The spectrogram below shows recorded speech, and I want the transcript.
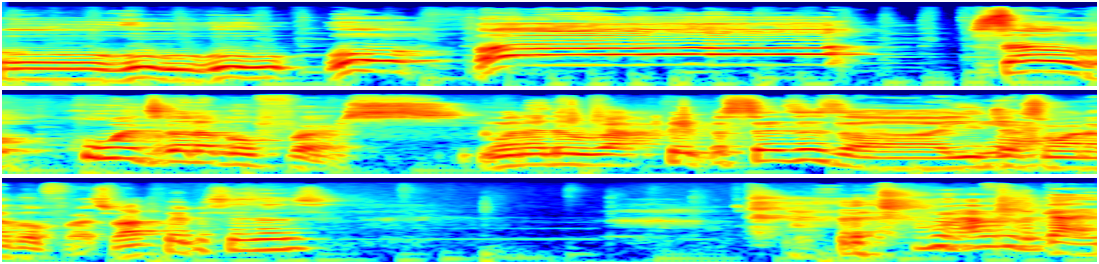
Oh, oh, oh. oh, oh. So, who is gonna go first? You wanna do rock, paper, scissors, or you yeah. just wanna go first? Rock, paper, scissors? I'm the guy.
